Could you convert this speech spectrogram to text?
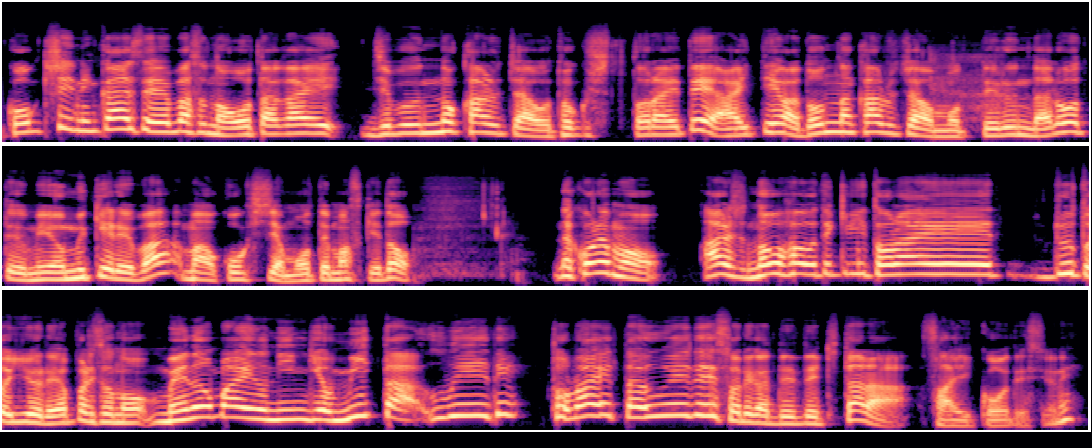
好奇心に関して言えば、そのお互い自分のカルチャーを特殊と捉えて、相手はどんなカルチャーを持ってるんだろうという目を向ければ、まあ好奇心は持てますけど、でこれも、ある種ノウハウ的に捉えるというより、やっぱりその目の前の人間を見た上で、捉えた上でそれが出てきたら最高ですよね。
